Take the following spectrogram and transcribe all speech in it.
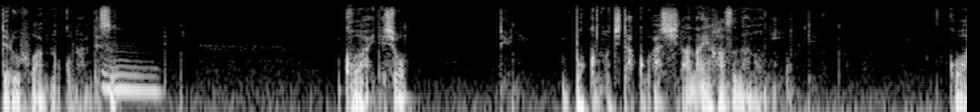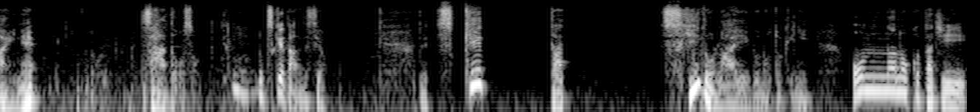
ってるファンの子なんです。うん。怖いでしょっていうに、僕の自宅は知らないはずなのに怖いね。さあどうぞって。つけたんですよ。で、つけた次のライブの時に、女の子たち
